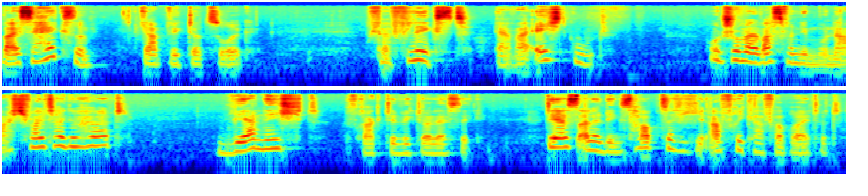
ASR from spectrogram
Weiße Hexe, gab Viktor zurück. Verflixt, er war echt gut. Und schon mal was von dem Monarchfalter gehört? Wer nicht? fragte Viktor lässig. Der ist allerdings hauptsächlich in Afrika verbreitet.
